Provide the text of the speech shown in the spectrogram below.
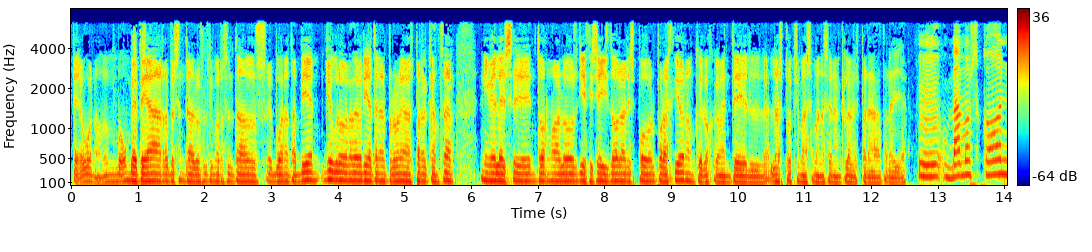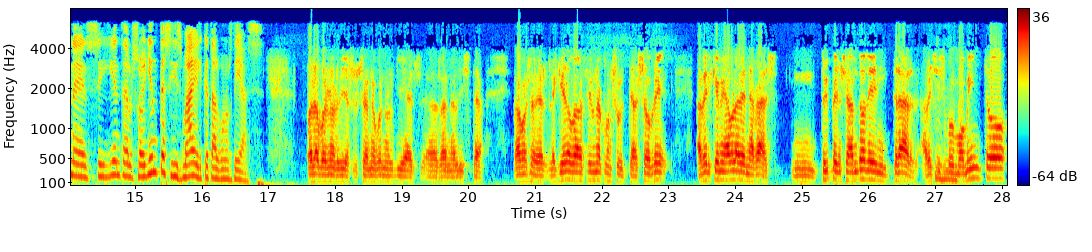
pero bueno, un, BPA ha representado los últimos resultados eh, bueno también. Yo creo que no debería tener problemas para alcanzar niveles eh, en torno a los 16 dólares por, por acción, aunque lógicamente las próximas semanas serán claves para, para ella. Mm, vamos con el siguiente de los oyentes, Ismael. ¿Qué tal? Buenos días. Hola, buenos días, Susana. Buenos días al analista. Vamos a ver, le quiero hacer una consulta sobre a ver qué me habla de Nagas. Mm, estoy pensando de entrar, a ver si es buen momento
